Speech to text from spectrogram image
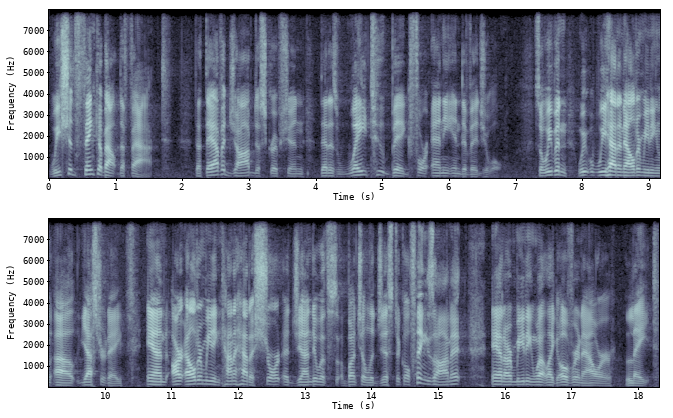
We should think about the fact that they have a job description that is way too big for any individual. So we've been we, we had an elder meeting uh, yesterday, and our elder meeting kind of had a short agenda with a bunch of logistical things on it, and our meeting went like over an hour late.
